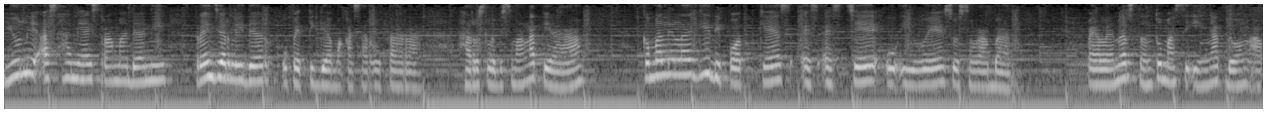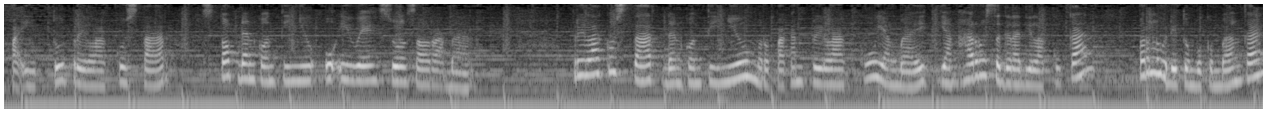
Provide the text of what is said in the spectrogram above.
Yuli Ashaniais Ramadhani, Ranger Leader UP3 Makassar Utara. Harus lebih semangat ya. Kembali lagi di podcast SSC UIW Susurabar. PLNers tentu masih ingat dong apa itu perilaku start, stop dan continue UIW Sulselrabar. Perilaku start dan continue merupakan perilaku yang baik yang harus segera dilakukan, perlu ditumbuh kembangkan,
